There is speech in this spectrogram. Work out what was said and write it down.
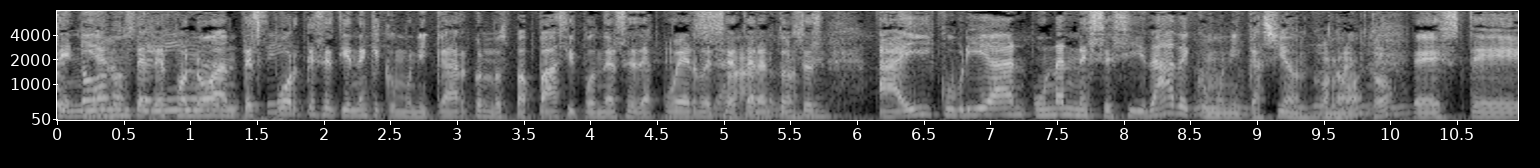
tenían un teléfono tenían, antes sí. porque se tienen que comunicar con los papás y ponerse de acuerdo, etcétera. Entonces, ahí cubrían una necesidad de comunicación, ¿no? Correcto. Este,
